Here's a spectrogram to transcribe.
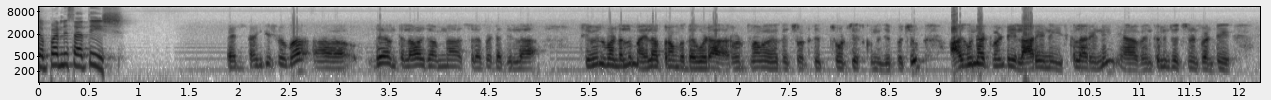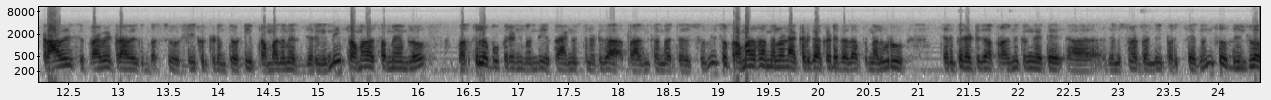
చెప్పండి సతీష్. థ్యాంక్ యూ శోభ ఉదయం తెల్లవారుజామున సూర్యాపేట జిల్లా సివిల్ మండలం మైలాపురం వద్ద కూడా రోడ్డు ప్రమాదం అయితే చోటు చోటు చేసుకుందని చెప్పొచ్చు. ఆగి ఉన్నటువంటి లారీని ఇసుక లారీని వెనుక నుంచి వచ్చినటువంటి ట్రావెల్స్ ప్రైవేట్ ట్రావెల్స్ బస్సు ఢీకొట్టడంతో ప్రమాదం అయితే జరిగింది. ప్రమాద సమయంలో బస్సులో ముప్పై రెండు మంది ప్రయాణిస్తున్నట్టుగా ప్రాథమికంగా తెలుస్తుంది. సో ప్రమాద సమయంలోనే అక్కడికక్కడే దాదాపు నలుగురు చనిపోయినట్టుగా ప్రాథమికంగా అయితే తెలుస్తున్నటువంటి పరిస్థితి సో దీంట్లో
